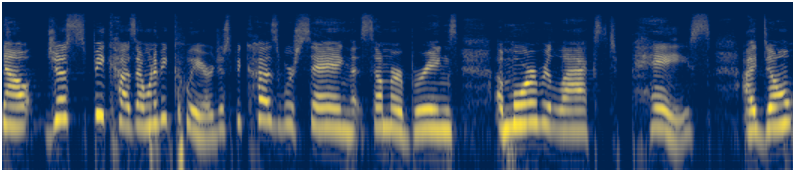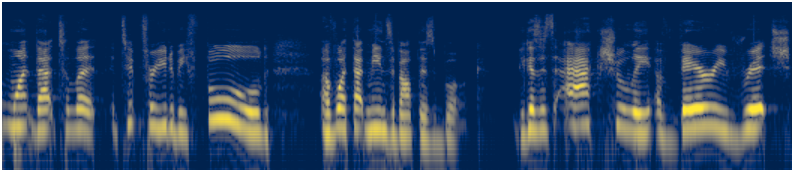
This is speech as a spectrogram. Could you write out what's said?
Now, just because, I want to be clear, just because we're saying that summer brings a more relaxed pace, I don't want that to let, for you to be fooled of what that means about this book because it's actually a very rich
